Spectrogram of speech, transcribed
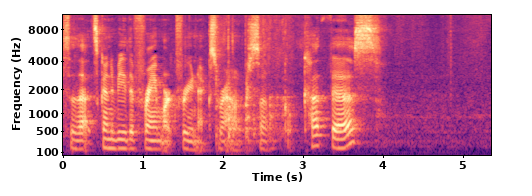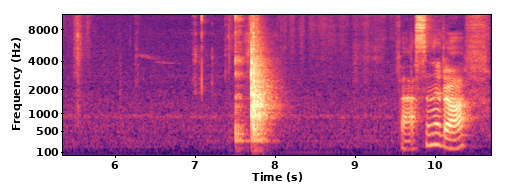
So that's going to be the framework for your next round. So go cut this. Fasten it off.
